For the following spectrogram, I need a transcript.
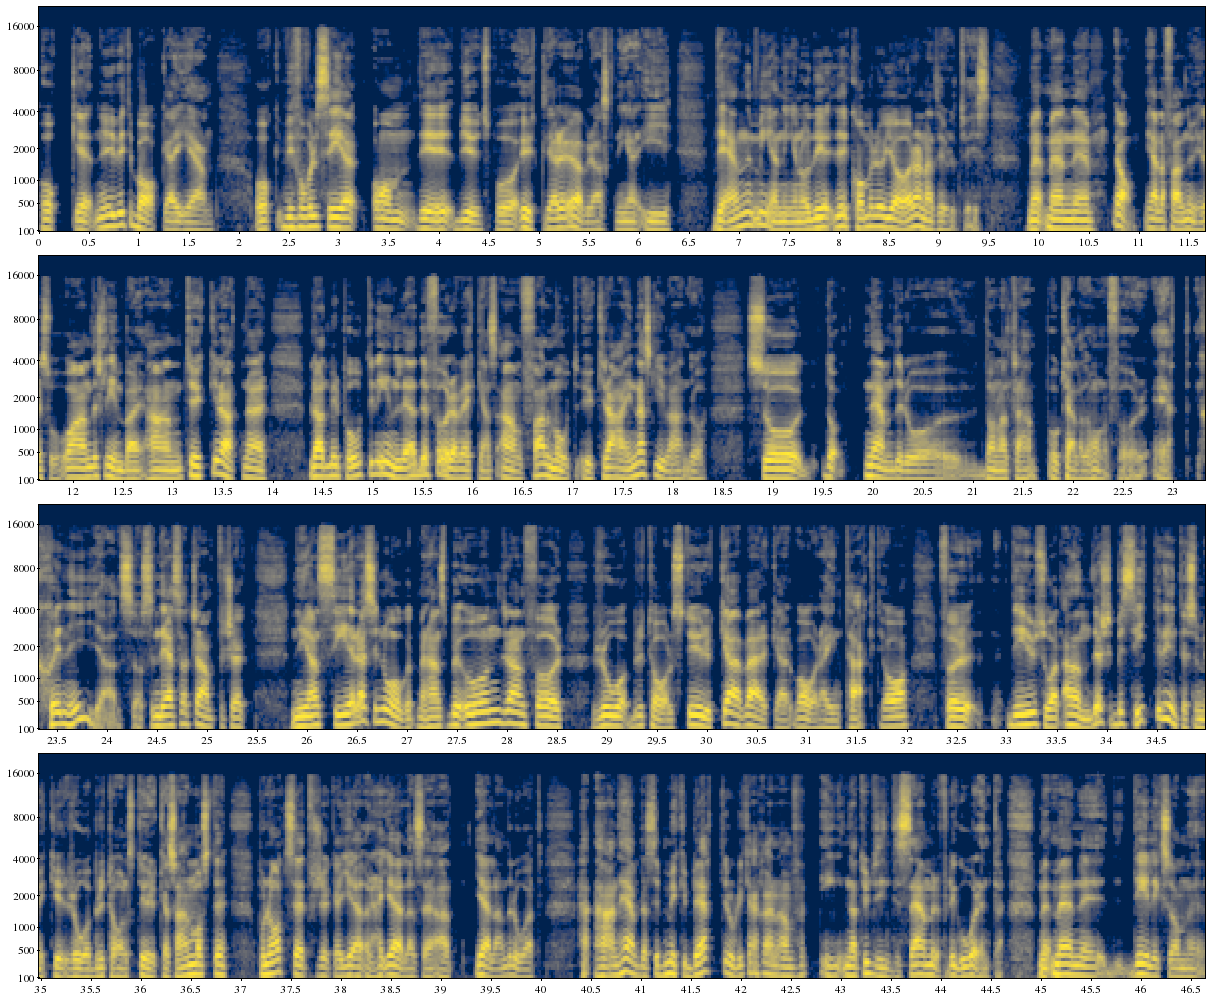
Och eh, nu är vi tillbaka igen och vi får väl se om det bjuds på ytterligare överraskningar i den meningen och det, det kommer det att göra naturligtvis. Men, men, eh, ja, i alla fall nu är det så. Och Anders Lindberg, han tycker att när Vladimir Putin inledde förra veckans anfall mot Ukraina, skriver han då, så då, nämnde då Donald Trump och kallade honom för ett geni alltså. Sen dess har Trump försökt nyansera sig något, men hans beundran för rå, brutal styrka verkar vara intakt. Ja, för det är ju så att Anders besitter inte så mycket rå, brutal styrka, så han måste på något sätt försöka göra gälla sig att, gällande då att han hävdar sig mycket bättre och det kanske han naturligtvis inte sämre, för det går inte. Men, men eh, det är liksom, eh,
